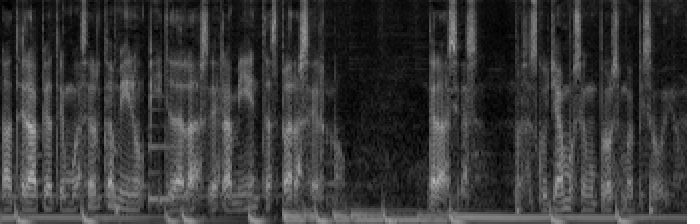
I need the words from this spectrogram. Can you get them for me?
la terapia te muestra el camino y te da las herramientas para hacerlo. Gracias. Nos escuchamos en un próximo episodio.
